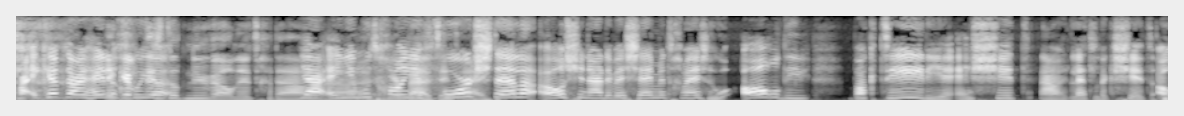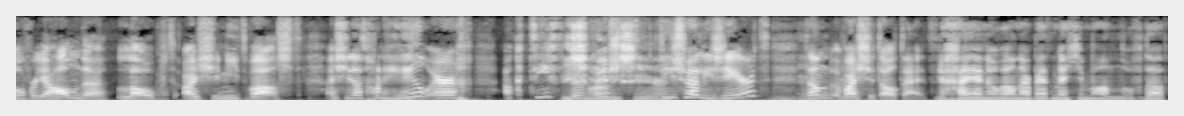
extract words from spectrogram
Maar ik heb daar een hele Ik heb goede... dus dat nu wel net gedaan. Ja, en je eh, moet gewoon je voorstellen als je naar de wc bent geweest, hoe al die bacteriën en shit, nou letterlijk shit, over je handen loopt als je niet wast. Als je dat gewoon heel erg actief, bewust Visualiseert. visualiseert, dan was je het altijd. Ja, ga jij nog wel naar bed met je man? Of dat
